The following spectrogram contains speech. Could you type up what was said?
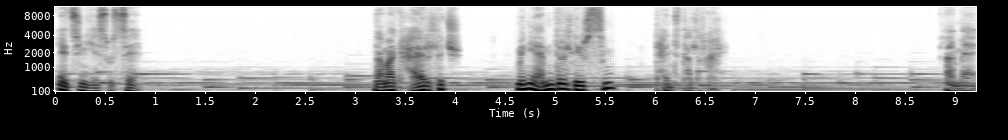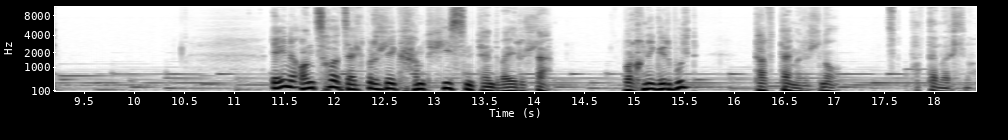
эзэн Есүс ээ. Намайг хайрлаж миний амьдралд ирсэн танд талархъя. Амен. Энэ онцгой залбирлыг хамт хийсэн танд баярлалаа. Бурхны гэр бүлд тавтай морилно. Тавтай морилно.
